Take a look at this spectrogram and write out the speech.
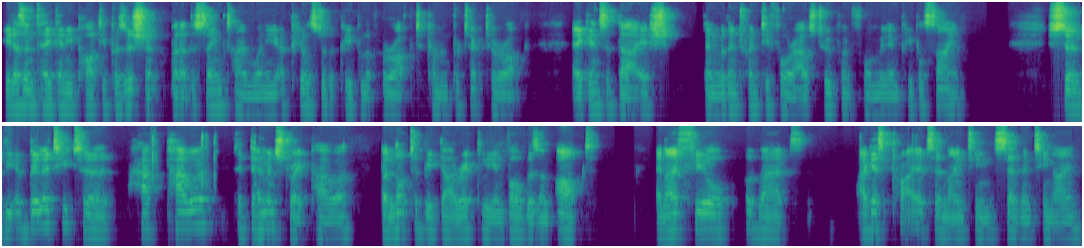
He doesn't take any party position, but at the same time, when he appeals to the people of Iraq to come and protect Iraq against Daesh, then within 24 hours, 2.4 million people sign. So the ability to have power, to demonstrate power, but not to be directly involved as an art. And I feel that I guess prior to 1979,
